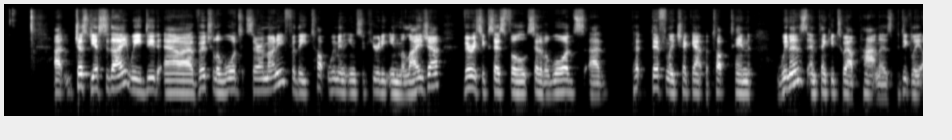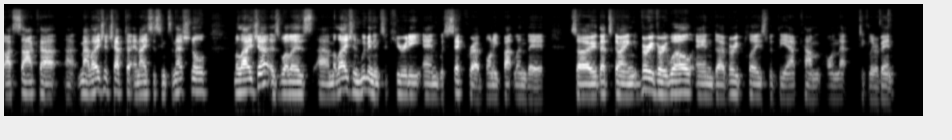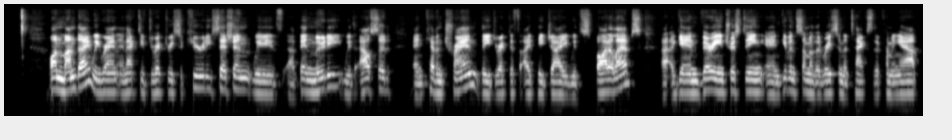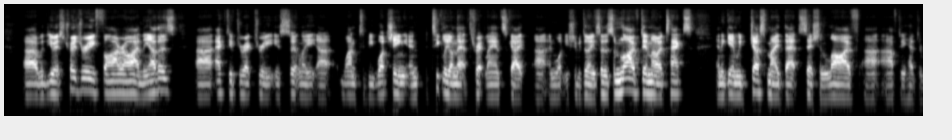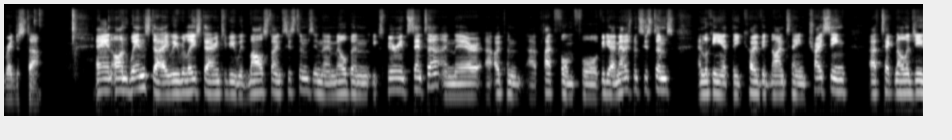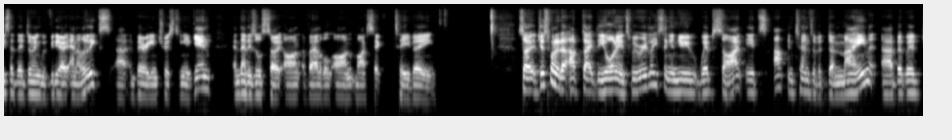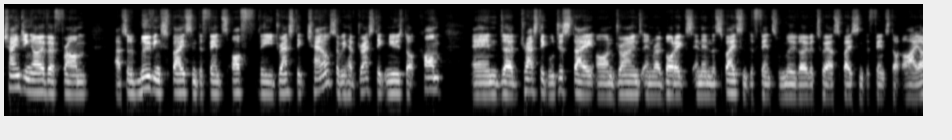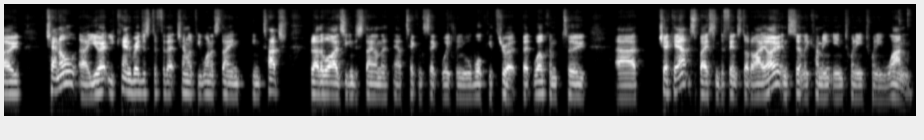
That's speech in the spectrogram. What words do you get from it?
Uh, just yesterday, we did our virtual awards ceremony for the top women in security in Malaysia. Very successful set of awards. definitely check out the top 10 winners. And thank you to our partners, particularly ISACA uh, Malaysia chapter and ASIS International Malaysia, as well as uh, Malaysian Women in Security and with SECRA, Bonnie Butlin there. So that's going very, very well and uh, very pleased with the outcome on that particular event. On Monday, we ran an Active Directory security session with uh, Ben Moody with Alsid and Kevin Tran, the director for APJ with Spider Labs. Uh, again, very interesting. And given some of the recent attacks that are coming out, uh, with US Treasury, FireEye, and the others. Uh, Active Directory is certainly uh, one to be watching, and particularly on that threat landscape uh, and what you should be doing. So there's some live demo attacks, and again, we just made that session live uh, after you had to register. And on Wednesday, we released our interview with Milestone Systems in their Melbourne Experience Centre and their uh, open uh, platform for video management systems and looking at the COVID 19 tracing technologies that they're doing with video analytics, uh, and very interesting again. And that is also on available on MySec TV. So just wanted to update the audience. We're releasing a new website. It's up in terms of a domain, uh, but we're changing over from uh, sort of moving space and defense off the Drastic channel. So we have drasticnews.com and uh, Drastic will just stay on drones and robotics, and then the space and defense will move over to our spaceanddefense.io channel. Uh, you, you can register for that channel if you want to stay in, in touch, but otherwise you can just stay on the, our Tech and Sec Weekly and we'll walk you through it. But welcome to uh, check out spaceanddefense.io and certainly coming in 2021.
